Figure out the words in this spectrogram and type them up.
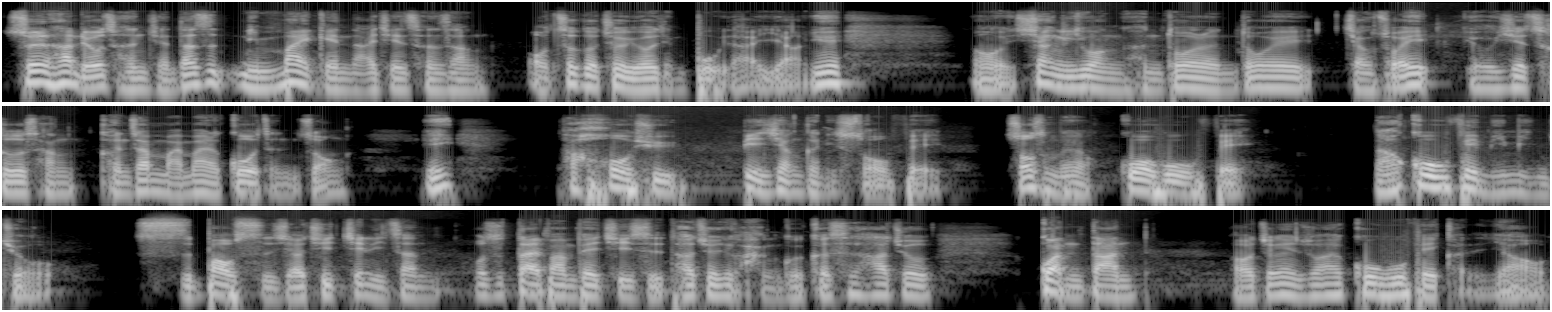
虽然它流程很简单，但是你卖给哪一间车商，哦，这个就有点不太一样。因为哦，像以往很多人都会讲说，哎，有一些车商可能在买卖的过程中，哎，他后续变相跟你收费。收什么有过户费，然后过户费明明就实报实销，去监理站或是代办费，其实它就是很贵，可是他就灌单，然后就跟你说，哎，过户费可能要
